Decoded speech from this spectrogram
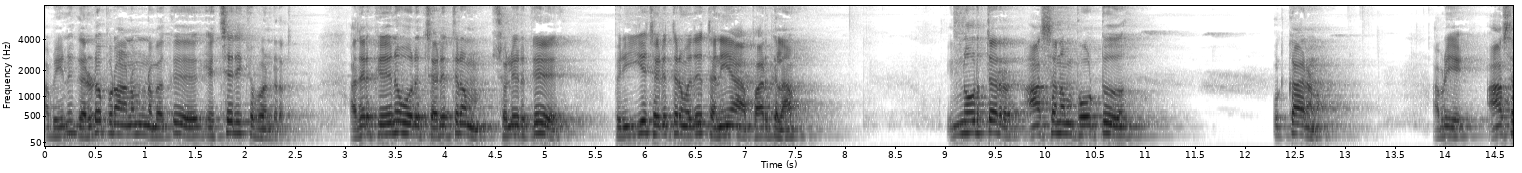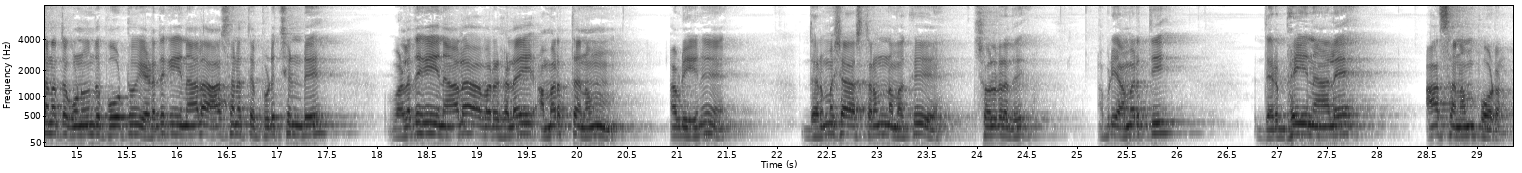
அப்படின்னு கருட புராணம் நமக்கு எச்சரிக்கை பண்ணுறது அதற்குன்னு ஒரு சரித்திரம் சொல்லியிருக்கு பெரிய சரித்திரம் அது தனியாக பார்க்கலாம். இன்னொருத்தர் ஆசனம் போட்டு உட்காரணும். அப்படி ஆசனத்தை கொண்டு வந்து போட்டு இடதுகையினால் ஆசனத்தை பிடிச்சிண்டு வலதுகையினால் அவர்களை அமர்த்தணும் அப்படின்னு தர்மசாஸ்திரம் நமக்கு சொல்கிறது அப்படி அமர்த்தி தர்பையினாலே ஆசனம் போடணும்.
